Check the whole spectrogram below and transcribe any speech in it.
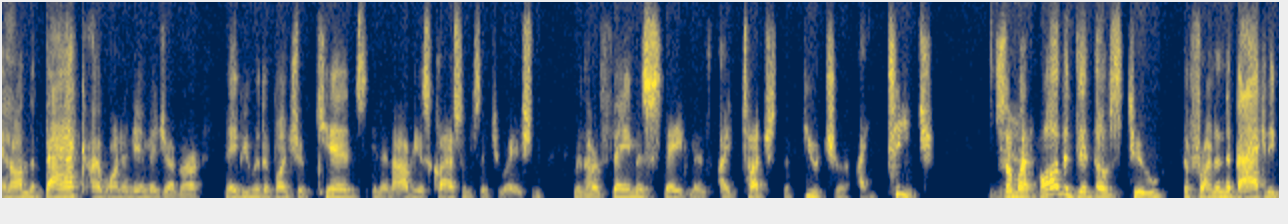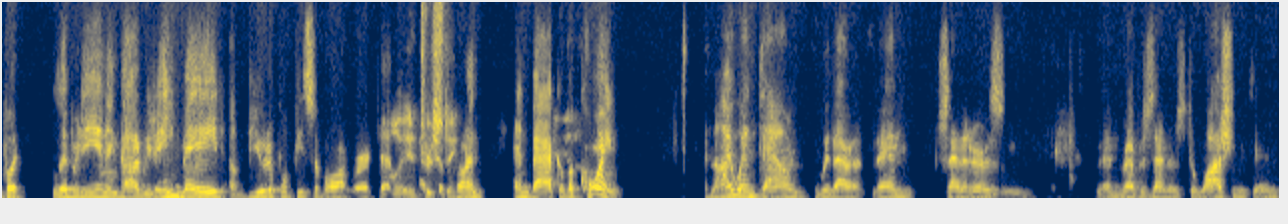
And on the back, I want an image of her, maybe with a bunch of kids in an obvious classroom situation, with her famous statement I touch the future, I teach. So my father did those two, the front and the back, and he put Liberty in and God Reader. He made a beautiful piece of artwork that oh, interesting. the front and back of a coin. And I went down with our then senators and, and representatives to Washington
